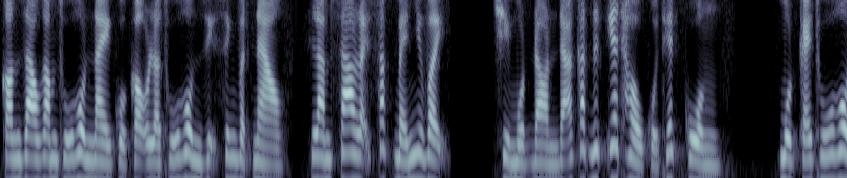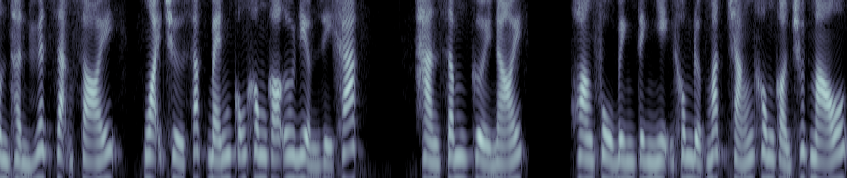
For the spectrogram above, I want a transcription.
con dao găm thú hồn này của cậu là thú hồn dị sinh vật nào, làm sao lại sắc bén như vậy? Chỉ một đòn đã cắt đứt yết hầu của thiết cuồng. Một cái thú hồn thần huyết dạng sói, ngoại trừ sắc bén cũng không có ưu điểm gì khác. Hàn Sâm cười nói. Hoàng Phủ bình tĩnh nhịn không được mắt trắng không còn chút máu,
